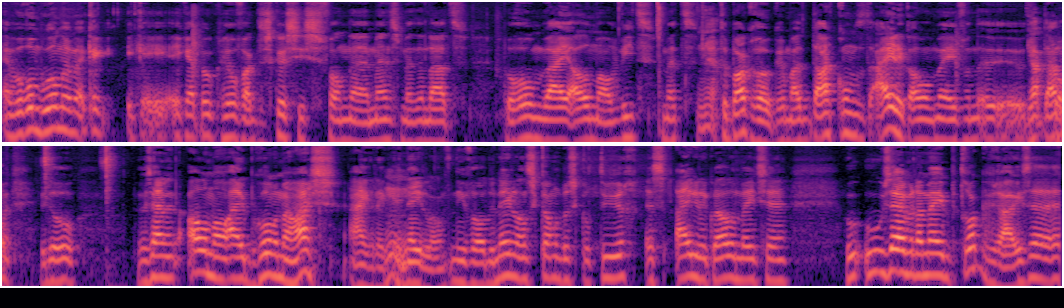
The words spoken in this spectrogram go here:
En waarom begonnen we... Kijk, ik, ik heb ook heel vaak discussies van eh, mensen met inderdaad... Waarom wij allemaal wiet met Ja. tabak roken. Maar daar komt het eigenlijk allemaal mee. Van, eh, Ja, daar, klopt. ik bedoel, we zijn allemaal eigenlijk begonnen met hars. Eigenlijk in Mhm. Nederland. In ieder geval, de Nederlandse cannabiscultuur is eigenlijk wel een beetje... Hoe, hoe zijn we daarmee betrokken geraakt? Eh,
